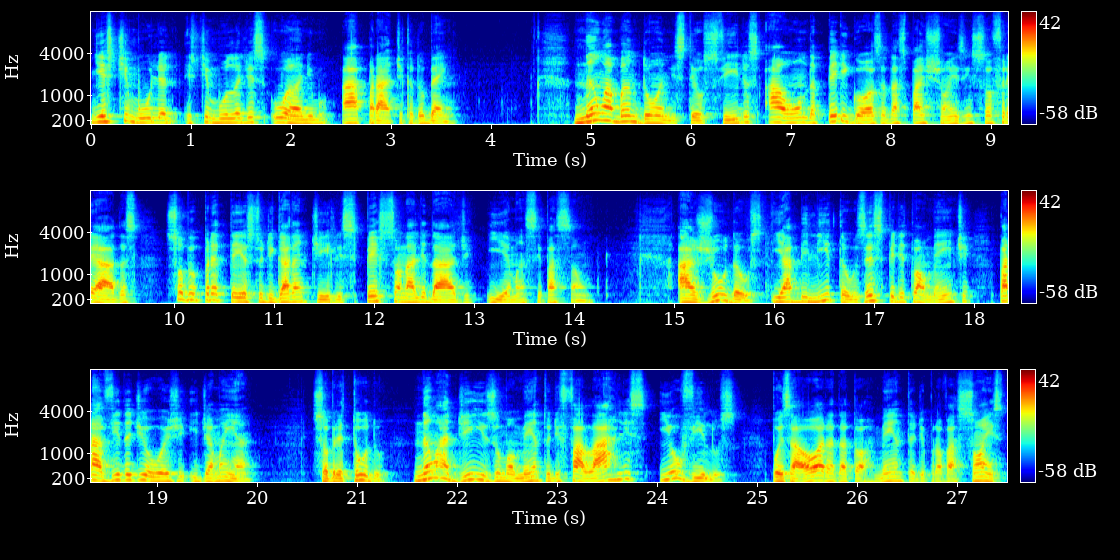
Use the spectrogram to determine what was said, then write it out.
e estimula-lhes o ânimo à prática do bem. Não abandones teus filhos à onda perigosa das paixões insofreadas, sob o pretexto de garantir-lhes personalidade e emancipação. Ajuda-os e habilita-os espiritualmente para a vida de hoje e de amanhã. Sobretudo, não adies o momento de falar-lhes e ouvi-los, pois a hora da tormenta de provações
